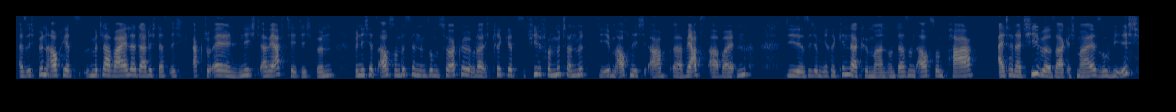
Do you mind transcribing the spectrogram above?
also ich bin auch jetzt mittlerweile, dadurch, dass ich aktuell nicht erwerbstätig bin, bin ich jetzt auch so ein bisschen in so einem Circle oder ich kriege jetzt viel von Müttern mit, die eben auch nicht erwerbsarbeiten, die sich um ihre Kinder kümmern und da sind auch so ein paar Alternative, sag ich mal, so wie ich.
